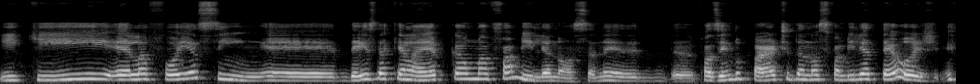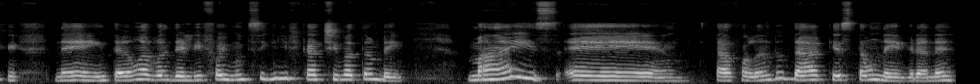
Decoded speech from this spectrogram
e que ela foi assim, é, desde aquela época, uma família nossa, né? Fazendo parte da nossa família até hoje, né? Então a Vanderly foi muito significativa também. Mas é, falando da questão negra, né?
